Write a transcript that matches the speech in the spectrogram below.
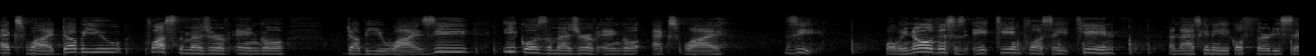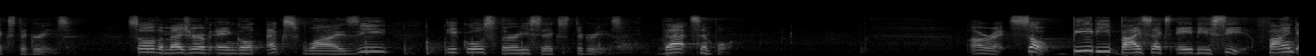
xyw plus the measure of angle wyz equals the measure of angle xyz. Well, we know this is 18 plus 18, and that's going to equal 36 degrees. So the measure of angle xyz equals 36 degrees. That simple. All right, so BD bisects ABC. Find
